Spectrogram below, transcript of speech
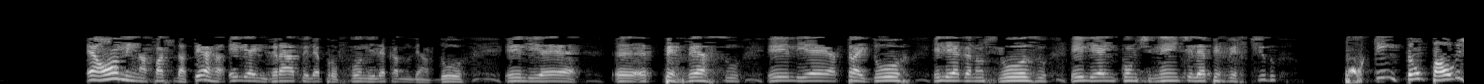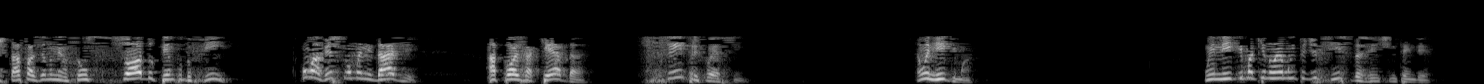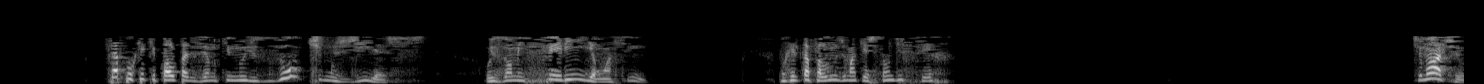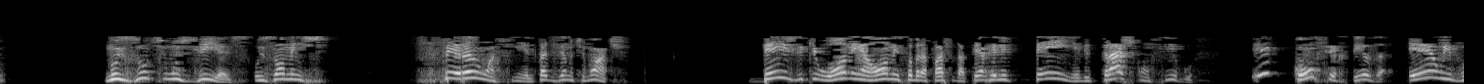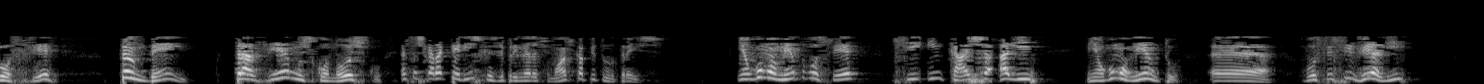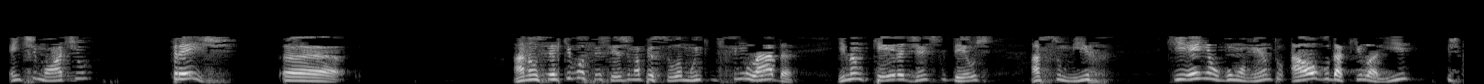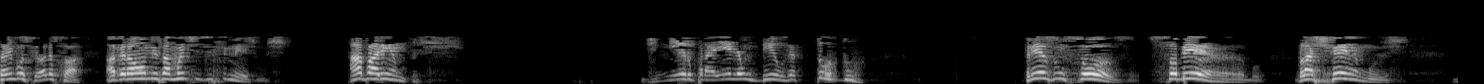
é homem na face da terra, ele é ingrato, ele é profano, ele é caluniador, ele é, é, é perverso, ele é traidor, ele é ganancioso, ele é incontinente, ele é pervertido. Por que então Paulo está fazendo menção só do tempo do fim? Uma vez que a humanidade após a queda, sempre foi assim. É um enigma. Um enigma que não é muito difícil da gente entender. Sabe por que, que Paulo está dizendo que nos últimos dias os homens seriam assim? Porque ele está falando de uma questão de ser. Timóteo, nos últimos dias os homens serão assim. Ele está dizendo, Timóteo, desde que o homem é homem sobre a face da terra, ele tem, ele traz consigo, e com certeza eu e você também trazemos conosco essas características de 1 Timóteo capítulo 3. Em algum momento você se encaixa ali. Em algum momento é, você se vê ali em Timóteo 3. É, a não ser que você seja uma pessoa muito dissimulada e não queira diante de Deus assumir que em algum momento algo daquilo ali está em você. Olha só, haverá homens amantes de si mesmos, avarentos. Dinheiro para ele é um Deus, é tudo. Presunçoso, soberbo, blasfemos,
